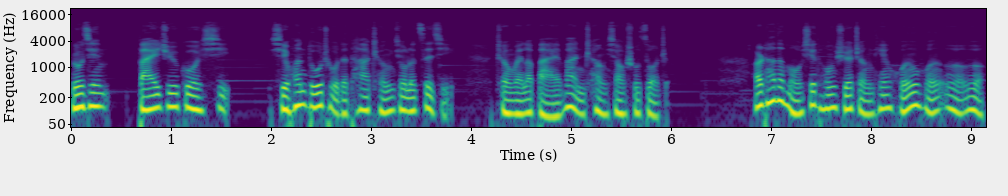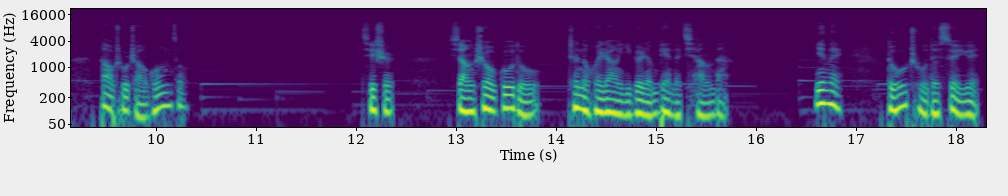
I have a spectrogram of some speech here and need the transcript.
如今白驹过隙，喜欢独处的他成就了自己，成为了百万畅销书作者。而他的某些同学整天浑浑噩噩，到处找工作。其实，享受孤独真的会让一个人变得强大，因为独处的岁月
